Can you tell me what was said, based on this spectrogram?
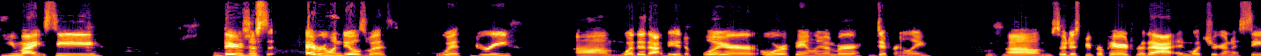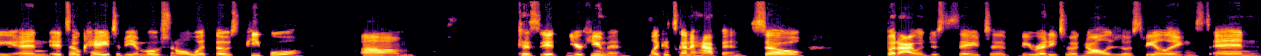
you might see there's just everyone deals with with grief um, whether that be a deployer or a family member, differently. Mhm. Um, so just be prepared for that and what you're going to see. And it's okay to be emotional with those people um, because it you're human. Like it's going to happen. So, but I would just say to be ready to acknowledge those feelings and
